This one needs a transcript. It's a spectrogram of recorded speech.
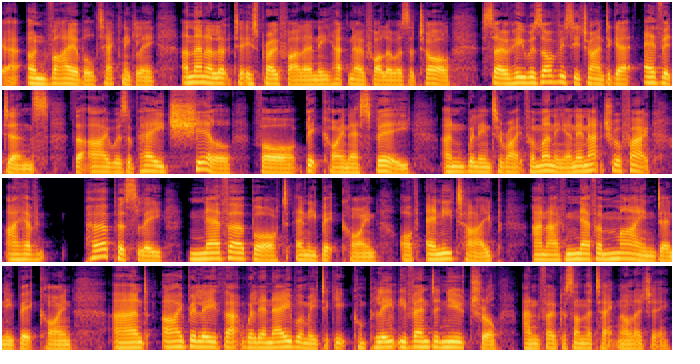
uh, unviable technically. And then I looked at his profile and he had no followers at all. So he was obviously trying to get evidence that I was a paid shill for Bitcoin SV and willing to write for money. And in actual fact, I have purposely never bought any Bitcoin of any type and I've never mined any Bitcoin. And I believe that will enable me to keep completely vendor neutral and focus on the technology.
